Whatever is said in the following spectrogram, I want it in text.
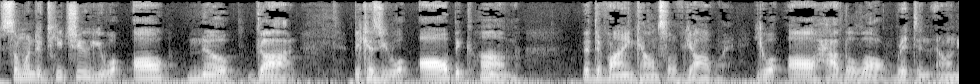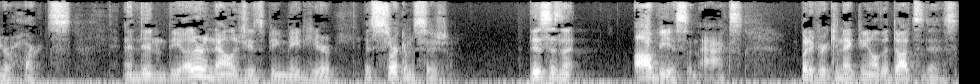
someone to teach you. You will all know God because you will all become the divine counsel of Yahweh. You will all have the law written on your hearts. And then the other analogy that's being made here is circumcision. This isn't obvious in Acts, but if you're connecting all the dots, it is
